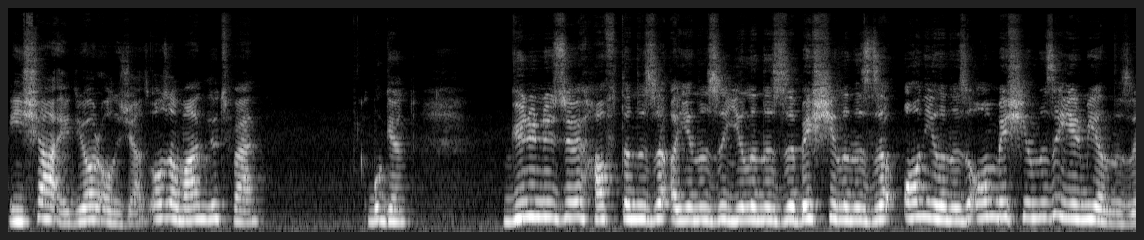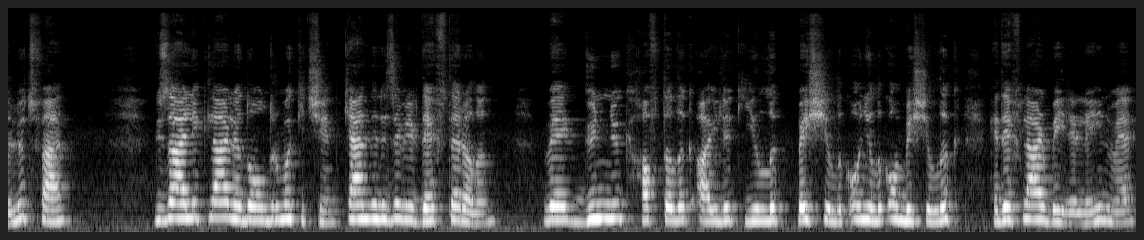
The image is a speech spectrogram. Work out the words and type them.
inşa ediyor olacağız. O zaman lütfen bugün gününüzü, haftanızı, ayınızı, yılınızı, 5 yılınızı, 10 yılınızı, 15 yılınızı, 20 yılınızı lütfen güzelliklerle doldurmak için kendinize bir defter alın ve günlük, haftalık, aylık, yıllık, 5 yıllık, 10 yıllık, 15 yıllık hedefler belirleyin ve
